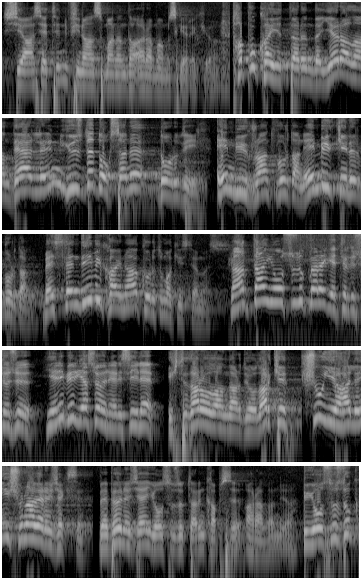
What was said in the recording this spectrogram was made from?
siyasetin finansmanında aramamız gerekiyor. Tapu kayıtlarında yer alan değerlerin %90'ı doğru değil. En büyük rant buradan, en büyük gelir buradan. Beslendiği bir kaynağı kurutmak istemez. Ranttan yolsuzluklara getirdi sözü. Yeni bir yasa önerisiyle. İktidar olanlar diyorlar ki şu ihaleyi şuna vereceksin. Ve böylece yolsuzlukların kapısı aralanıyor. Yolsuzluk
